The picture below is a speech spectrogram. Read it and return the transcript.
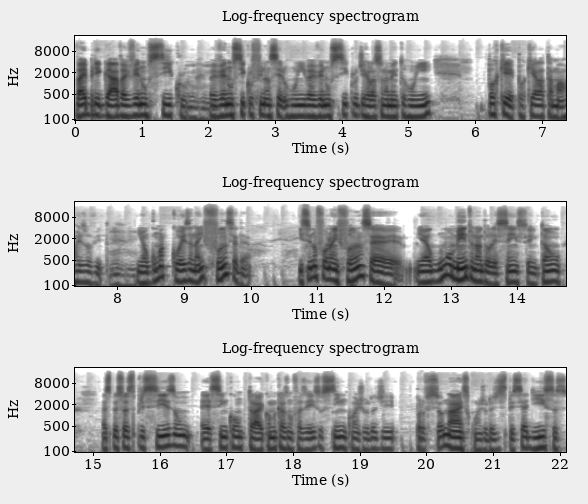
vai brigar, vai viver num ciclo, Uhum. vai viver num ciclo financeiro ruim, vai viver num ciclo de relacionamento ruim. Por quê? Porque ela tá mal resolvida. Uhum. Em alguma coisa na infância dela. E se não for na infância, é em algum momento na adolescência. Então, as pessoas precisam é, se encontrar. E como que elas vão fazer isso? Sim, com a ajuda de profissionais, com a ajuda de especialistas.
